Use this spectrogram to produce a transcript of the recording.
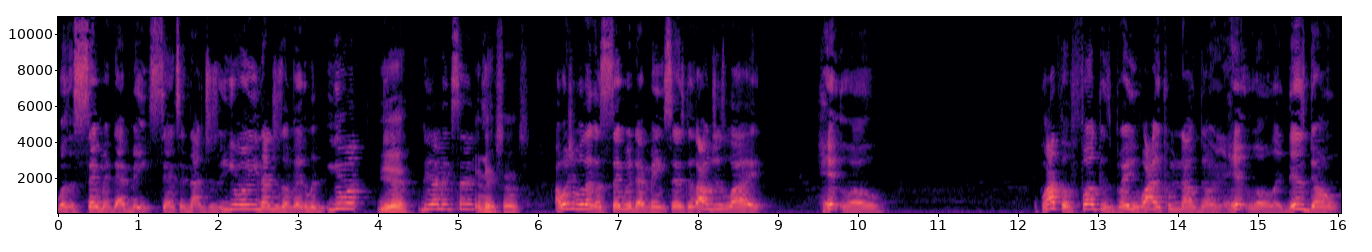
was a segment that made sense and not just you know what I mean, not just a regular. You know what? Did Yeah. That, did that make sense? It makes sense. I wish it was like a segment that made sense because I was just like, Hit Row. why the fuck is Bray Wyatt coming out doing Hit Row? Like this don't.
